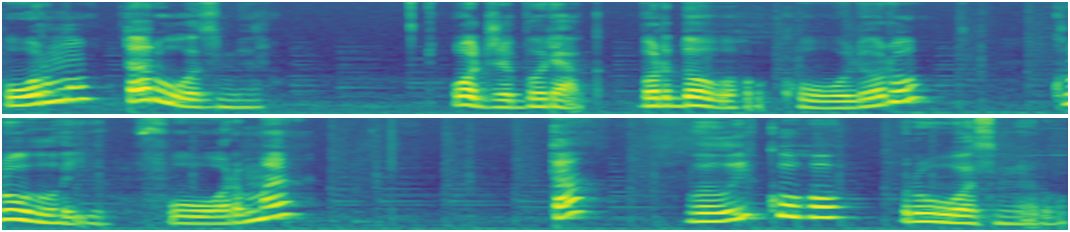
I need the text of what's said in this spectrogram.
форму та розмір. Отже, буряк бордового кольору, круглої форми та великого розміру.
